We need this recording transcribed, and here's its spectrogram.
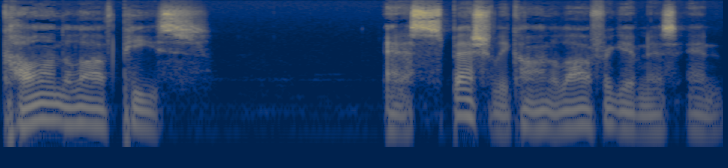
Call on the law of peace. And especially call on the law of forgiveness and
